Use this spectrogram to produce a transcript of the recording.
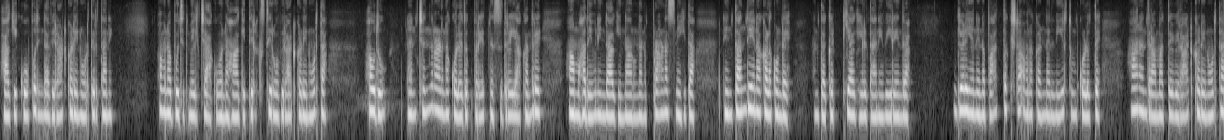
ಹಾಗೆ ಕೋಪದಿಂದ ವಿರಾಟ್ ಕಡೆ ನೋಡ್ತಿರ್ತಾನೆ. ಅವನ ಭುಜದ ಮೇಲೆ ಚಾಕುವನ್ನು ಹಾಗೆ ತಿರುಗಿಸ್ತಿರೋ ವಿರಾಟ್ ಕಡೆ ನೋಡ್ತಾ, ಹೌದು ನಾನು ಚಂದ್ರನಾಳನ ಕೊಲ್ಲೋದಕ್ಕೆ ಪ್ರಯತ್ನಿಸಿದ್ರೆ ಯಾಕಂದರೆ ಆ ಮಹಾದೇವನಿಂದಾಗಿ ನಾನು ನನ್ನ ಪ್ರಾಣ ಸ್ನೇಹಿತ, ನಿನ್ನ ತಂದೆಯನ್ನು ಕಳ್ಕೊಂಡೆ ಅಂತ ಗಟ್ಟಿಯಾಗಿ ಹೇಳ್ತಾನೆ ವೀರೇಂದ್ರ. ಗೆಳೆಯ ನೆನಪಾದ ತಕ್ಷಣ ಅವನ ಕಣ್ಣಲ್ಲಿ ನೀರು ತುಂಬಿಕೊಳ್ಳುತ್ತೆ. ಆನಂತರ ಮತ್ತೆ ವಿರಾಟ್ ಕಡೆ ನೋಡ್ತಾ,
